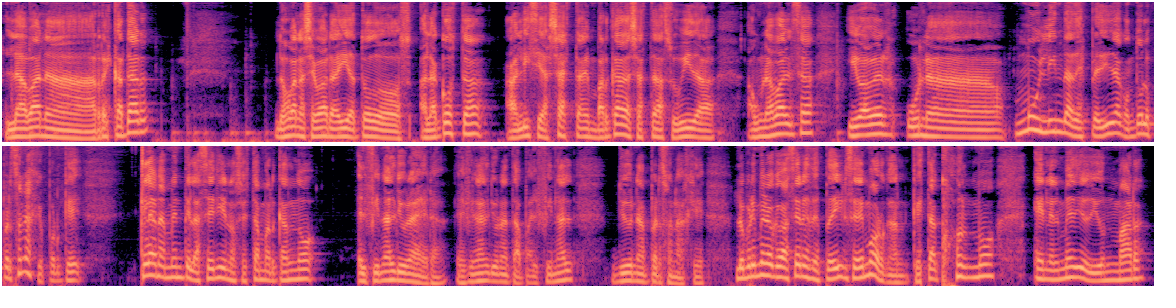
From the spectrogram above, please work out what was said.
la van a rescatar, los van a llevar ahí a todos a la costa. Alicia ya está embarcada, ya está subida a una balsa y va a haber una muy linda despedida con todos los personajes, porque claramente la serie nos está marcando el final de una era, el final de una etapa, el final de un personaje. Lo primero que va a hacer es despedirse de Morgan, que está como en el medio de un mar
